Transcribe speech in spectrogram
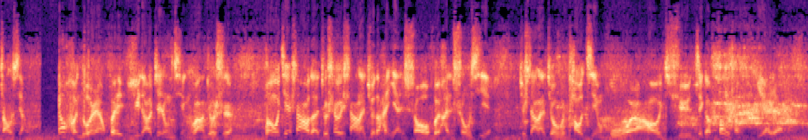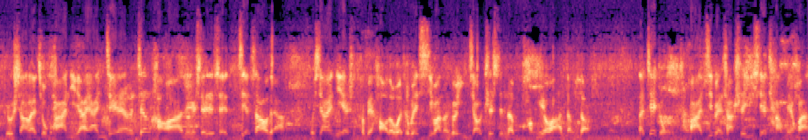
着想。有很多人会遇到这种情况，就是朋友介绍的，就是会上来觉得很眼熟，会很熟悉，就上来就套近乎，然后去这个奉承别人，比如上来就夸你，哎呀，你这人真好啊，那个谁谁谁介绍的呀，我相信你也是特别好的，我特别希望能够与你交知心的朋友啊，等等。那这种话基本上是一些场面话，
